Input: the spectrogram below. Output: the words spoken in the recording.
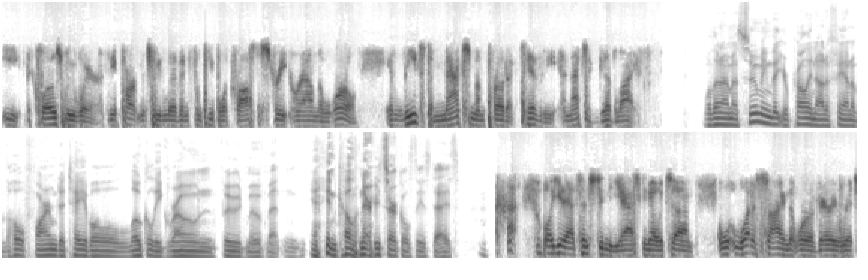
eat, the clothes we wear, the apartments we live in from people across the street and around the world. It leads to maximum productivity, and that's a good life. Well, then I'm assuming that you're probably not a fan of the whole farm to table, locally grown food movement in, in culinary circles these days. well, yeah, it's interesting that you ask. You know, it's um, w- what a sign that we're a very rich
